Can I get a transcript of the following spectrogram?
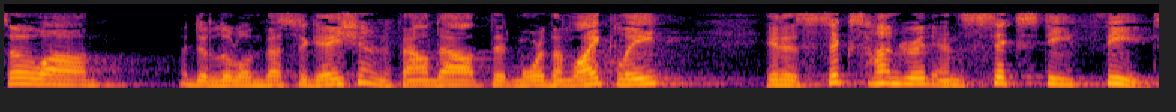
So uh, I did a little investigation and found out that more than likely it is 660 feet.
